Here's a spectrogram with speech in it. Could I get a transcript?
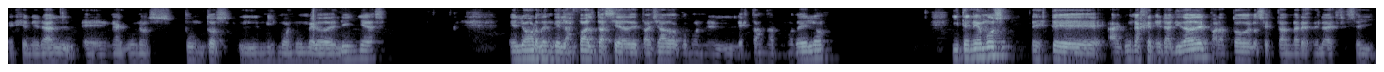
en general en algunos puntos el mismo número de líneas. El orden de las faltas sea detallado como en el estándar modelo y tenemos este, algunas generalidades para todos los estándares de la FCI.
